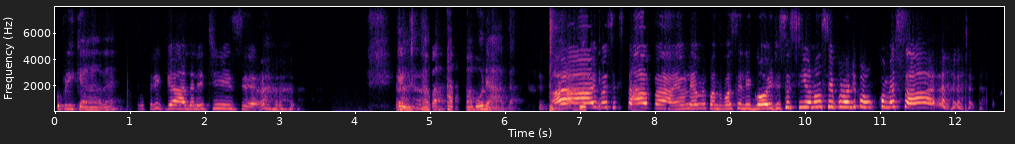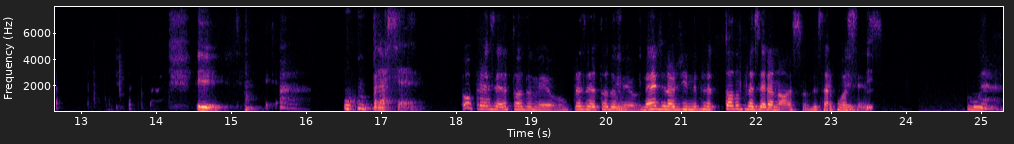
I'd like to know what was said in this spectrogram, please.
Obrigada. Obrigada, Letícia. Eu estava apavorada. Ai, você estava! Eu lembro quando você ligou e disse assim: Eu não sei por onde começar. É, um prazer. O prazer é todo meu, o prazer é todo meu, né, Geraldine? Todo o prazer é nosso de estar com vocês. Muito.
